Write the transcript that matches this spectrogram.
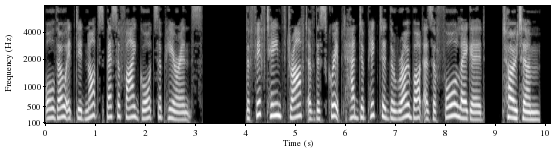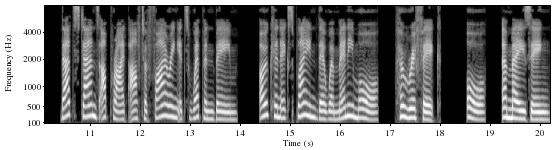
although it did not specify Gort's appearance. The 15th draft of the script had depicted the robot as a four-legged totem that stands upright after firing its weapon beam. Okun explained there were many more horrific or amazing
